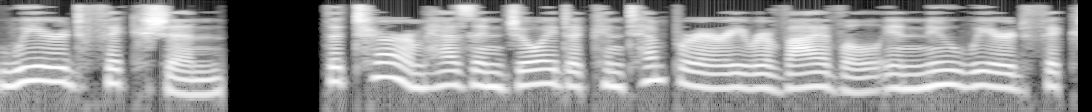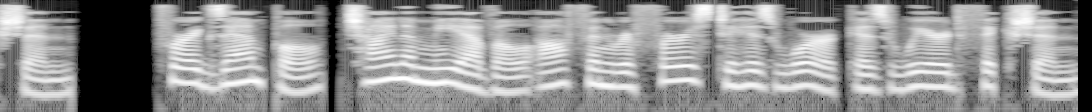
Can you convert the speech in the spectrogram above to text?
«weird fiction». The term has enjoyed a contemporary revival in new weird fiction. For example, China Miéville often refers to his work as weird fiction.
